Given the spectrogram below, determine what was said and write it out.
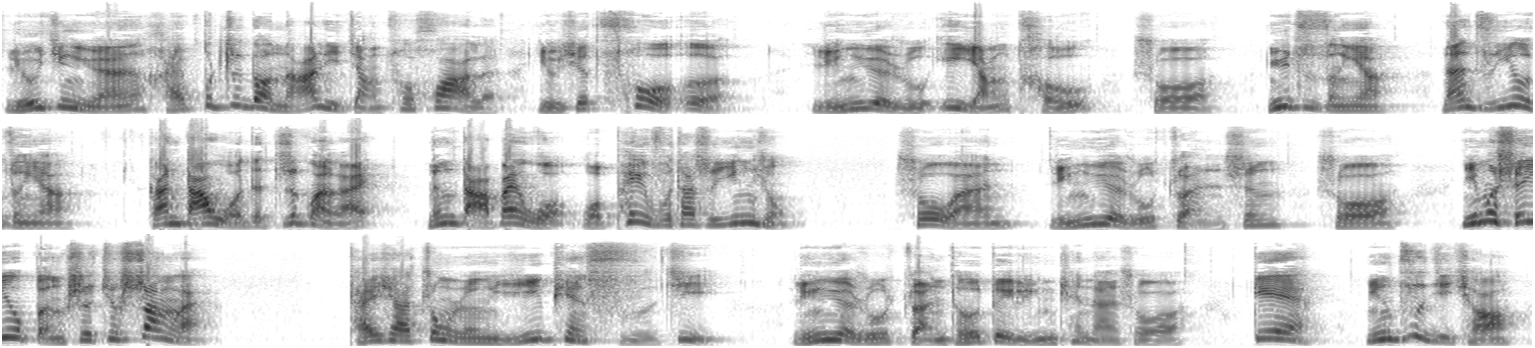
刘静元还不知道哪里讲错话了，有些错愕。林月如一扬头说：“女子怎样，男子又怎样？敢打我的只管来，能打败我，我佩服他是英雄。”说完，林月如转身说：“你们谁有本事就上来。”台下众人一片死寂。林月如转头对林天南说：“爹，您自己瞧，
